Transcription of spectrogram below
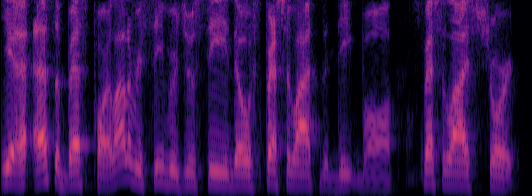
Yeah, that's the best part. A lot of receivers you'll see they'll specialize the deep ball, specialize short.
